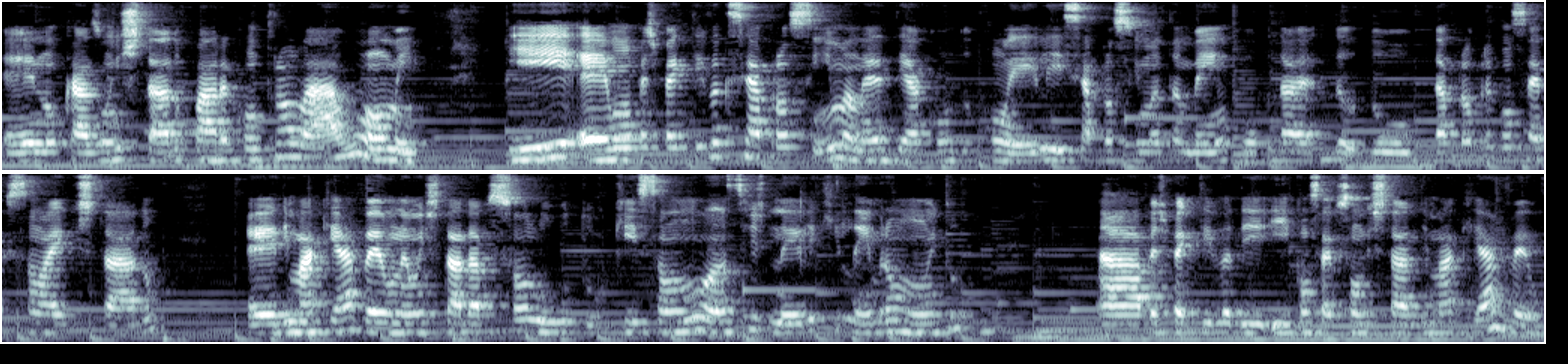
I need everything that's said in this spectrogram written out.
é, no caso, um estado para controlar o homem. E é uma perspectiva que se aproxima, né, de acordo com ele, e se aproxima também um pouco da, do, do, da própria concepção aí de Estado, é, de Maquiavel, né, um Estado absoluto, que são nuances nele que lembram muito a perspectiva de, e concepção de Estado de Maquiavel.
